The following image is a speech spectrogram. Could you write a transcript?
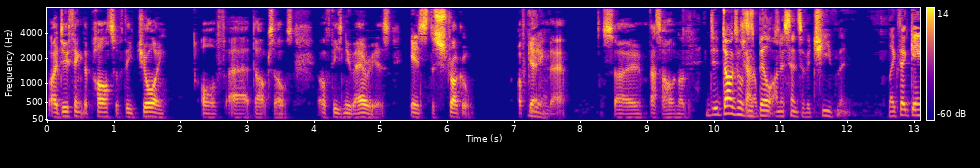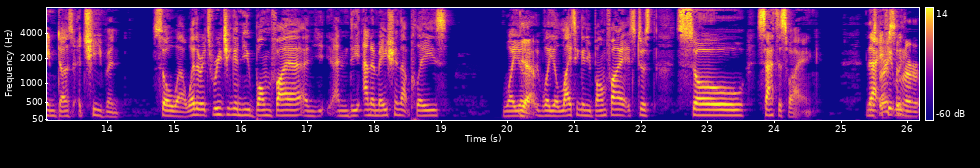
But I do think that part of the joy of uh, Dark Souls, of these new areas, is the struggle of getting yeah. there. So that's a whole nother. Dark Souls is built on a sense of achievement. Like that game does achievement so well. Whether it's reaching a new bonfire and and the animation that plays while you're yeah. while you're lighting a new bonfire, it's just so satisfying. That if it similar. was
